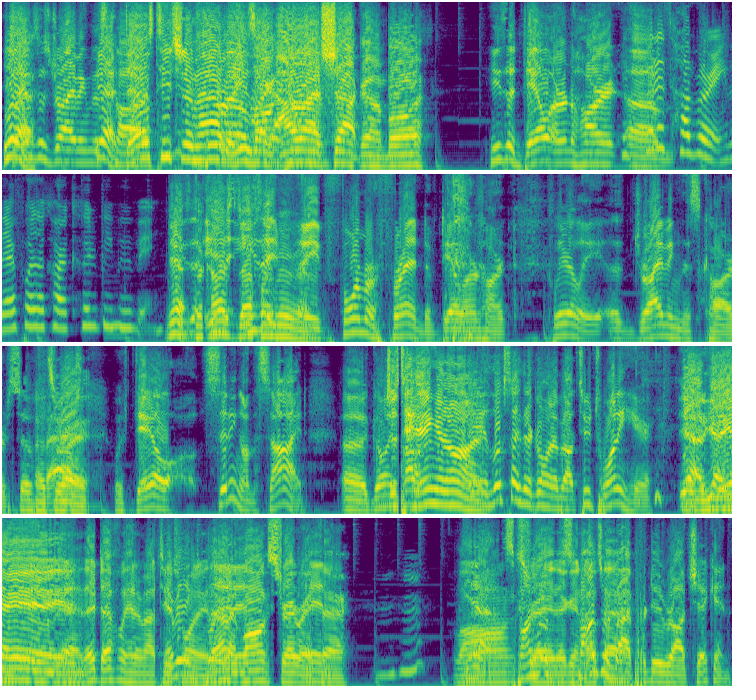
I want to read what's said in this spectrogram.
Yeah. Clams is driving this yeah, car. Dale's teaching him how, but he's like, Long I ride shotgun, boy. He's a Dale Earnhardt. His um, foot is hovering, therefore the car could be moving. Yeah, he's the he's a- car's he's definitely a, moving. a former friend of Dale Earnhardt, clearly uh, driving this car so That's fast. right. With Dale uh, sitting on the side, uh, going Just probably- hanging on. It looks like they're going about 220 here. Yeah, And- yeah, yeah, yeah, yeah, and- yeah. They're definitely hitting about 220. They're a long straight right And- there. Mm-hmm. Long yeah, straight. sponsored, They're sponsored by. Perdue Raw Chicken.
